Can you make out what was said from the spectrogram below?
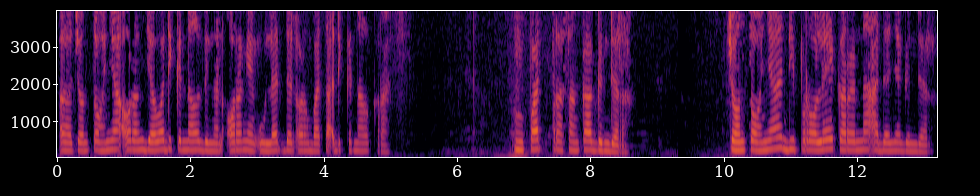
Uh, contohnya orang Jawa dikenal dengan orang yang ulet dan orang Batak dikenal keras. 4. Prasangka gender. Contohnya diperoleh karena adanya gender.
